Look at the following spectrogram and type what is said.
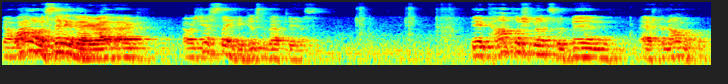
Now, while I was sitting there, I, I, I was just thinking just about this. The accomplishments have been astronomical.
